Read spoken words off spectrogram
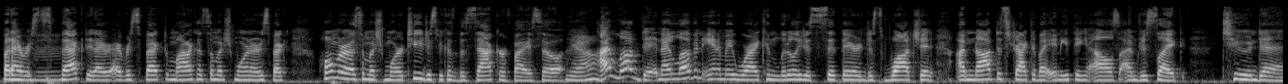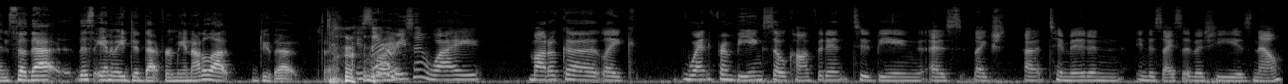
But I mm-hmm. respect it. I, I respect Madoka so much more, and I respect Homura so much more too, just because of the sacrifice. So Yeah. I loved it, and I love an anime where I can literally just sit there and just watch it. I'm not distracted by anything else. I'm just like tuned in. So that this anime did that for me, and not a lot do that. So. Is there a reason why Madoka like went from being so confident to being as like uh, timid and indecisive as she is now?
